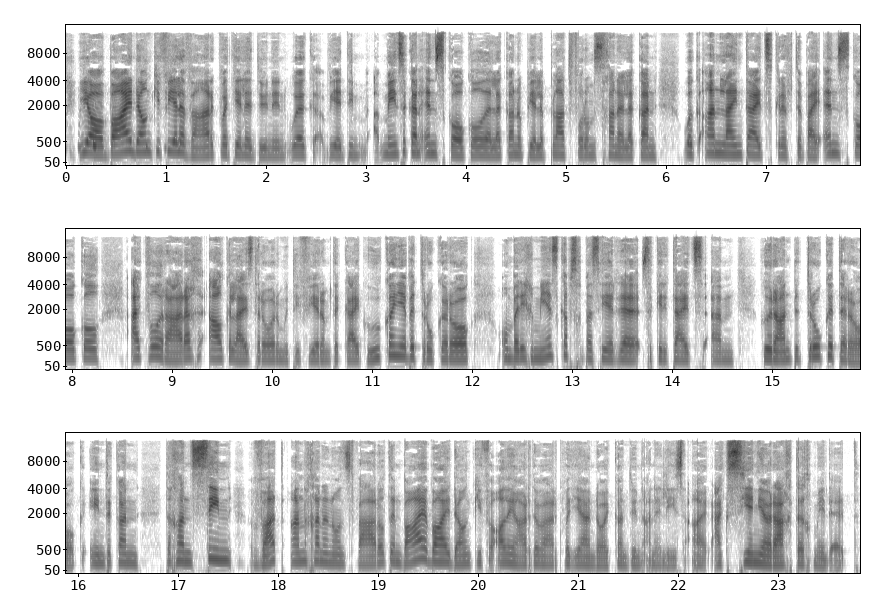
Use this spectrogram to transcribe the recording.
ja baie dankie vir julle werk wat julle doen en ook weet die mense kan inskakel. Hulle kan op julle platforms gaan. Hulle kan ook aanlyn tydskrifte by inskakel. Skakel. Ek wil regtig elke luisteraar motiveer om te kyk hoe kan jy betrokke raak om by die gemeenskapsgebaseerde sekuriteits um koerant betrokke te raak en te kan te gaan sien wat aangaan in ons wêreld. En baie baie dankie vir al die harde werk wat jy aan daai kan doen Annelies. Ek, ek sien jou regtig met dit.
